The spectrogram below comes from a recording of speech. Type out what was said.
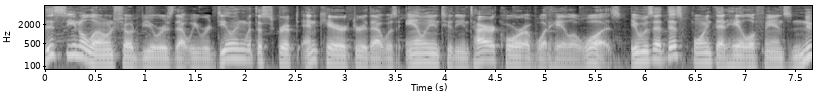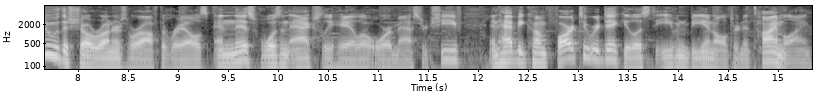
This scene alone showed viewers that we were dealing with a script and character that was alien to the entire core of what Halo was. It was at this point that Halo fans knew the showrunners were off the rails, and this wasn't actually Halo or Master Chief, and had become far too ridiculous to even be an alternate timeline.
